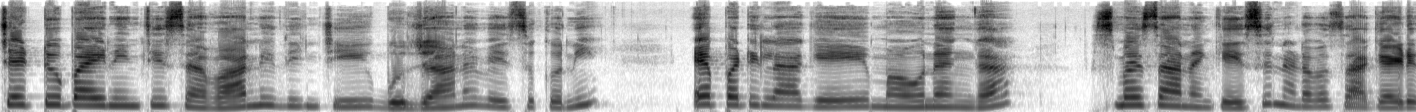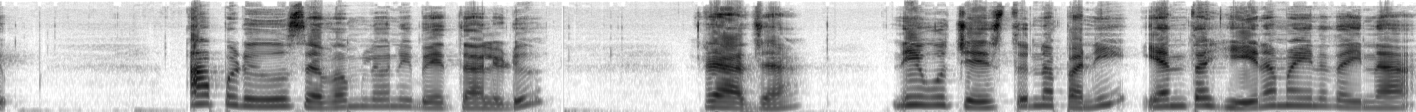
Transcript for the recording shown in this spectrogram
చెట్టుపై నుంచి శవాన్ని దించి భుజాన వేసుకుని ఎప్పటిలాగే మౌనంగా శ్మశానం కేసి నడవసాగాడు. అప్పుడు శవంలోని బేతాళుడు రాజా నీవు చేస్తున్న పని ఎంత హీనమైనదైనా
